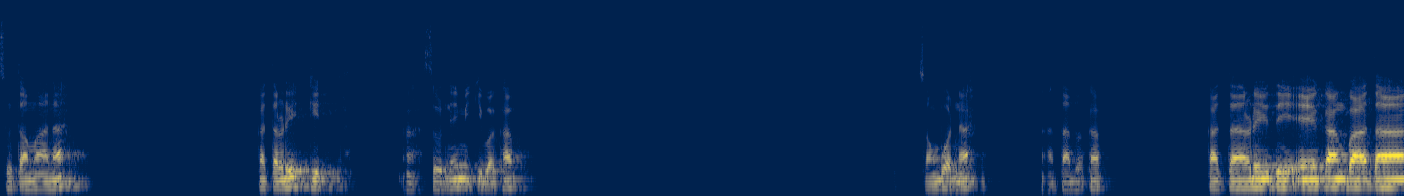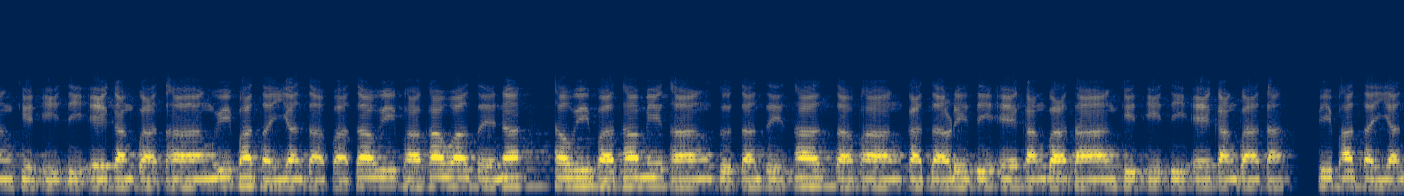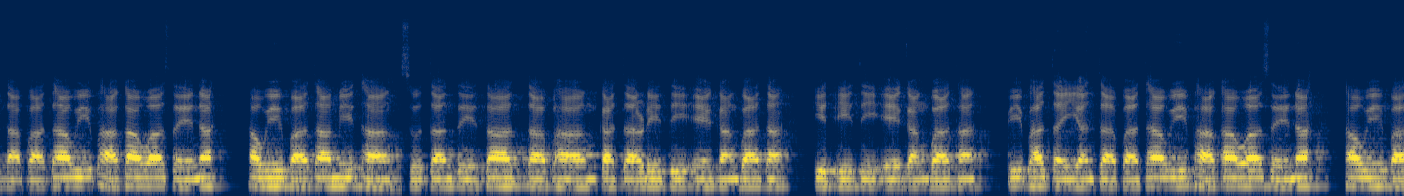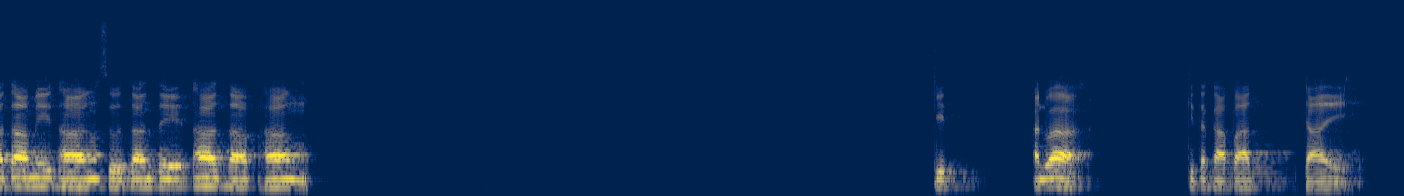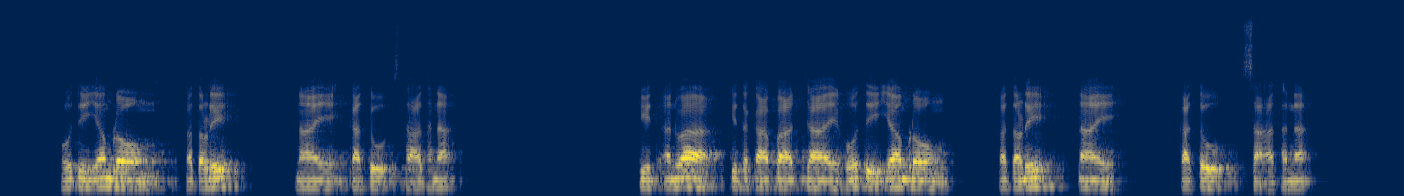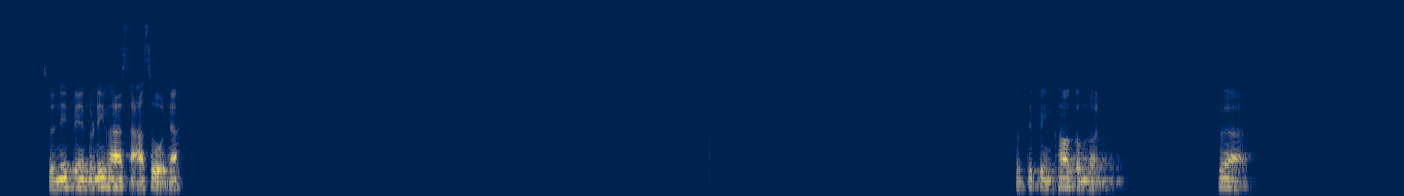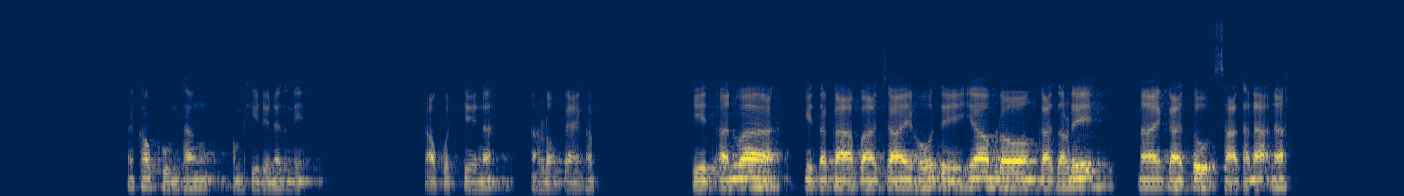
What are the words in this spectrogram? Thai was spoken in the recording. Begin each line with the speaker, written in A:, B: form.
A: สูตรต่อมานะกัตริกิจสูตรนี้มีกี่บทครับสองบทนะะตามบทครับกัตริติเอกังปะตังกิจอิติเอกังปะทังวิพัตยันตปะทาวิภาคาวาเสนะทวิปัทามิทังสุตันติทัตตพังกัตริติเอกังปะทังกิจอิติเอกังปะทัง วิพัตยันตปะทาวิภาคาวาเสนะทวิปัทามิทังสุตันติทัตตพังกัตริติเอกังปะทังกิจอิติเอกังปะทังวิพัตยันตปะทาวิภาคาวาเสนะทวิปาทามิทางสุตันติทัตาพังกิจอันว่ากิตกาปัจจั ยโหติย่ำลงกัตริในกาตุสถาธนะ กิจอันว่ากิตกาปัจจัยโหติย่ำลงกัตริในกาตุสาธนะ ส่วนนี้เป็นปริภาษาสูตรนะส่วนที่เป็นข้อกำหนดเพื่อ ให้ครอบคลุมทั้งคำพีร์เลยนะตรงนี้กล่าวกฎเกณฑ์นะอะลองแปลครับ เกิจอันว่ากิตกาปาจัยโหติย่อมรองกาตรินายกาตุสาธนะนะ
